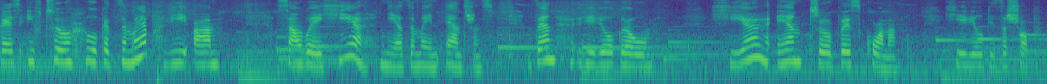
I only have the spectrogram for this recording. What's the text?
Guys, if to look at the map, we are somewhere here near the main entrance. Then we will go here and to this corner. Here will be the shop.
